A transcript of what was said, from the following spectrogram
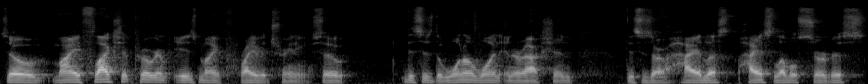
So, my flagship program is my private training. So, this is the one on one interaction. This is our highest, highest level service.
